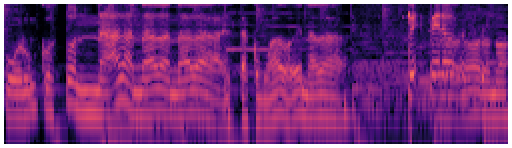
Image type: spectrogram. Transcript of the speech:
por un costo nada, nada, nada está acomodado, eh? Nada. pero. no, no. no.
